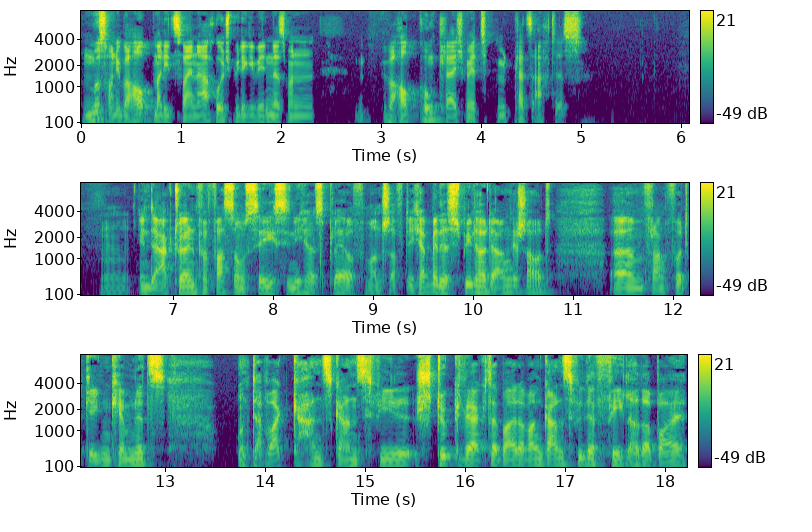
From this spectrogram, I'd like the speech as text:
muss man überhaupt mal die zwei Nachholspiele gewinnen, dass man überhaupt punktgleich mit, mit Platz 8 ist. Hm. In der aktuellen Verfassung sehe ich sie nicht als Playoff-Mannschaft. Ich habe mir das Spiel heute angeschaut, ähm, Frankfurt gegen Chemnitz, und da war ganz, ganz viel Stückwerk dabei, da waren ganz viele Fehler dabei.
